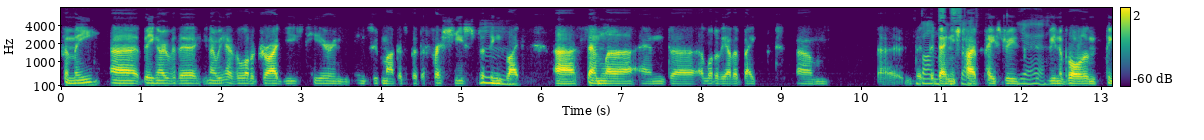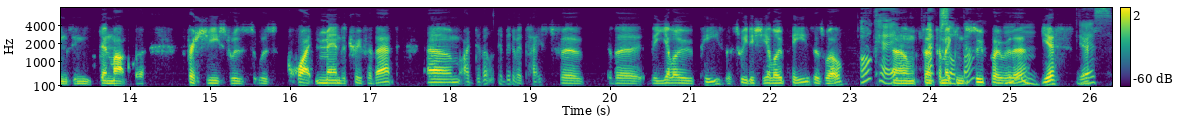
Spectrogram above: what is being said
for me, uh, being over there. You know, we have a lot of dried yeast here in, in supermarkets, but the fresh yeast for things Mm. like uh, semla and uh, a lot of the other baked, um, uh, the, the Danish type pastries, Yeah. wienerbrød and things in Denmark were fresh yeast was was quite mandatory for that. Um, I developed a bit of a taste for the the yellow peas, the Swedish yellow peas as well, Okay. um, for, for making soup over there. Mm. Yes, yes yes.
